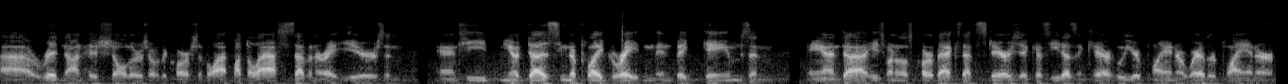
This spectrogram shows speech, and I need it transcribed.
uh, ridden on his shoulders over the course of the last, about the last seven or eight years, and and he you know does seem to play great in, in big games and and uh, he's one of those quarterbacks that scares you because he doesn't care who you're playing or where they're playing or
